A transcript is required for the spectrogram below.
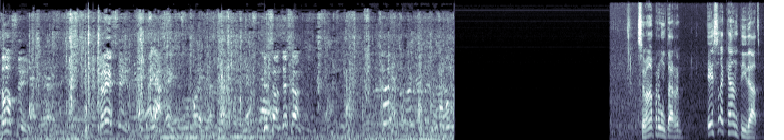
12, 13, allá, descan, descan. Se van a preguntar, esa cantidad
